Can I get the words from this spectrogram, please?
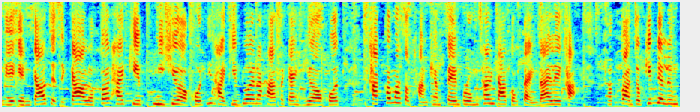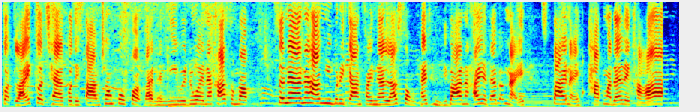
n a n 979 แล้วก็ท้ายคลิปมี QR code ที่ท้ายคลิปด้วยนะคะ สแกน QR code ทักเข้ามาสอบถามแคมเปญโปรโมชั่นการตกแต่งได้เลยค่ะแล้วก่อนจบคลิปอย่าลืมกดไลค์กดแชร์กดติดตามช่องโปรฟอร์ดบายแนันนี่ไว้ด้วยนะคะสำหรับเซแนนนะคะ มีบริการไฟแนนซ์และส่งให้ถึงที่บ้านนะคะ อยากได้แบบไหน สไตล์ไหนทักมาได้เลยค่ะ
